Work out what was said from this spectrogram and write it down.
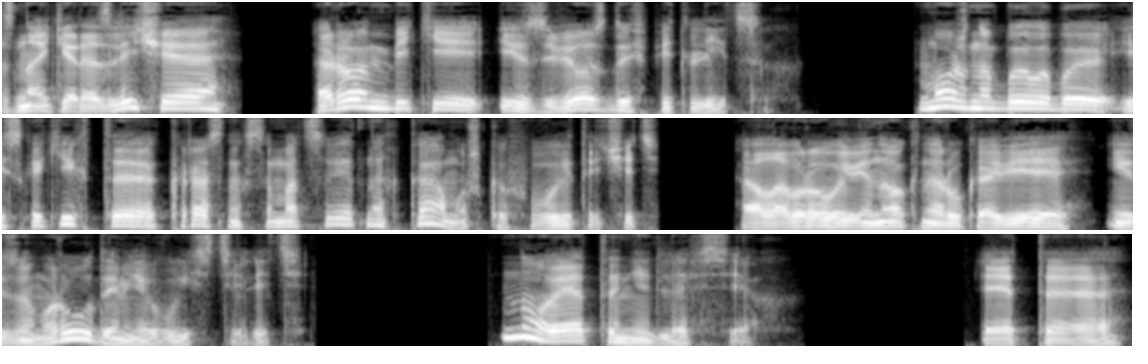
Знаки различия — ромбики и звезды в петлицах. Можно было бы из каких-то красных самоцветных камушков выточить, а лавровый венок на рукаве изумрудами выстелить. Но это не для всех. Это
